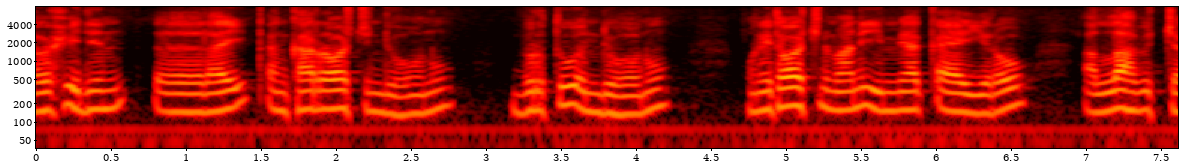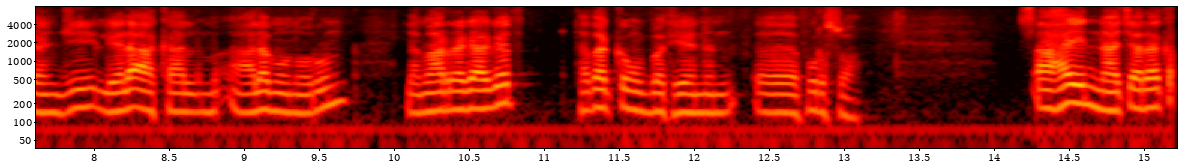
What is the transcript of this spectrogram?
ተውሒድን ላይ ጠንካራዎች እንዲሆኑ ብርቱ እንዲሆኑ ሁኔታዎችን ማን የሚያቀያይረው? አላህ ብቻ እንጂ ሌላ አካል አለመኖሩን ለማረጋገጥ ተጠቀሙበት ይህንን ፉርሷ ፀሐይና ጨረቃ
